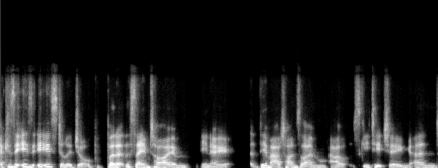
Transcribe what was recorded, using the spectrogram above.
because it is it is still a job but at the same time you know the amount of times that i'm out ski teaching and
